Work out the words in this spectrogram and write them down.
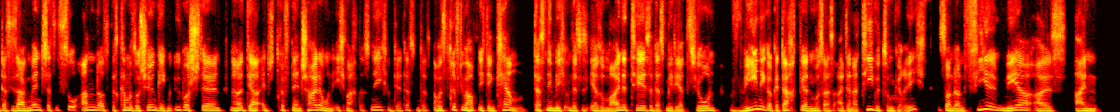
dass sie sagen, Mensch, das ist so anders, das kann man so schön gegenüberstellen. Ne? Der trifft eine Entscheidung und ich mache das nicht und der das und das. Aber es trifft überhaupt nicht den Kern. Das nämlich, und das ist eher so meine These, dass Mediation weniger gedacht werden muss als Alternative zum Gericht, sondern viel mehr als ein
